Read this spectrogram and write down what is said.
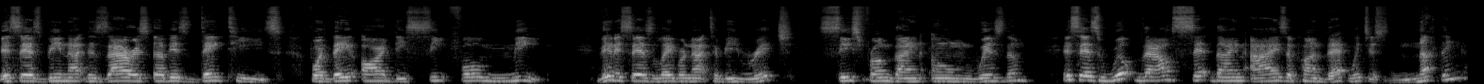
It says, Be not desirous of his dainties, for they are deceitful meat then it says, labor not to be rich, cease from thine own wisdom. It says, wilt thou set thine eyes upon that which is nothing?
